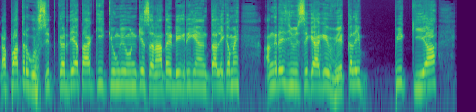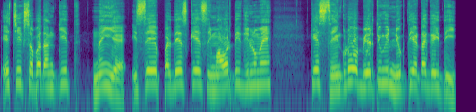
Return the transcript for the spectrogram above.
अपात्र घोषित कर दिया था कि क्योंकि उनके स्नातक डिग्री की अंक तालिका में अंग्रेज़ी विषय के आगे वैकल्पिक किया ऐच्छिक शब्द अंकित नहीं है। इससे प्रदेश के सीमावर्ती जिलों में के सैकड़ों अभ्यर्थियों की नियुक्ति अटक गई थी।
